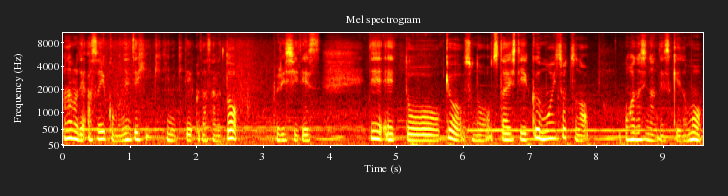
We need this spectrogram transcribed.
なので明日以降もね是非聞きに来てくださると嬉しいです。でえっと今日そのお伝えしていくもう一つのお話なんですけれども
